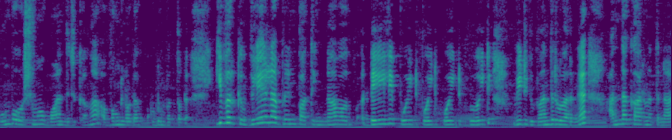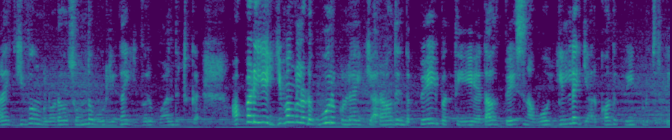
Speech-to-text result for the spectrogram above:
ரொம்ப வருஷமாக வாழ்ந்துருக்காங்க அவங்களோட குடும்பத்தோட. இவருக்கு வேலை அப்படின்னு பார்த்தீங்கன்னா டெய்லி போயிட்டு போயிட்டு போயிட்டு போயிட்டு வீட்டுக்கு வந்துடுவாருங்க அந்த காரணத்தினால இவங்களோட சொந்த ஊர்லேயே தான் இவர் வாழ்ந்துட்டுருக்கார் அப்படியே இவங்களோட ஊருக்குள்ளே யாராவது இந்த பேய் பற்றி ஏதாவது பேசினாவோ இல்லை யாருக்காவது பேய் பிடிச்சிருக்கு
